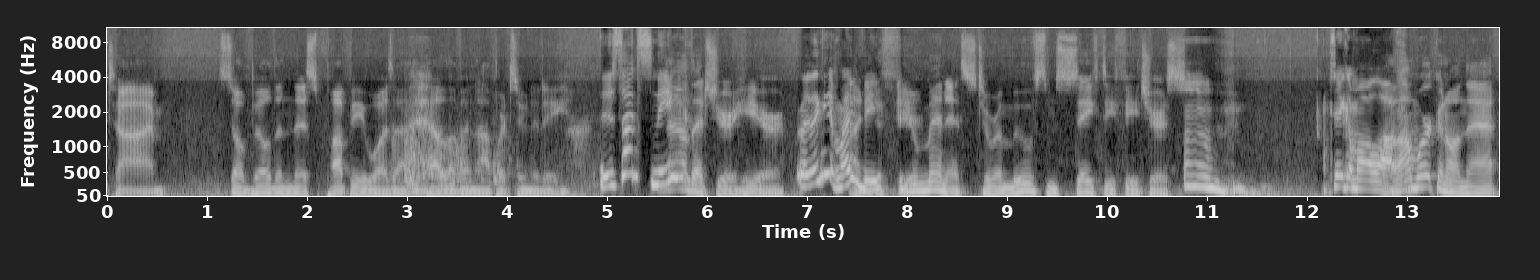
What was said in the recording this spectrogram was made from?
time. So building this puppy was a hell of an opportunity. Is that Sneak? Now that you're here, I think it might I might need be. a few minutes to remove some safety features. Mm. Take them all While off. I'm working on that,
